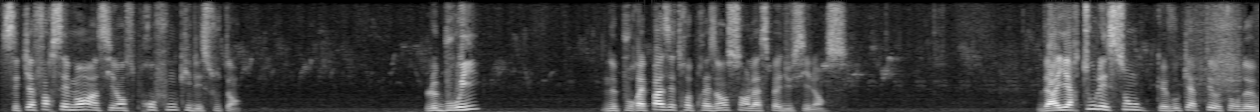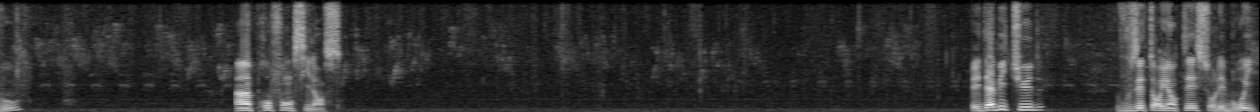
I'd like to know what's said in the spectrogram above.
c'est qu'il y a forcément un silence profond qui les sous-tend. Le bruit ne pourrait pas être présent sans l'aspect du silence. Derrière tous les sons que vous captez autour de vous, un profond silence. Et d'habitude, vous êtes orienté sur les bruits.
